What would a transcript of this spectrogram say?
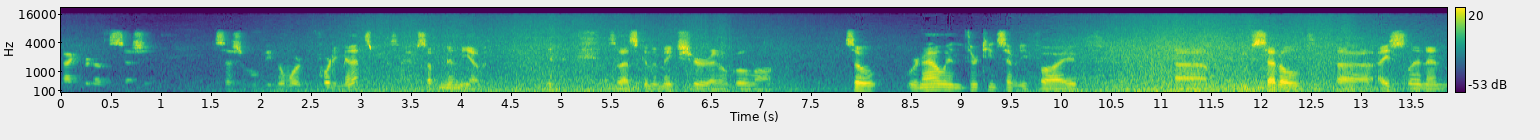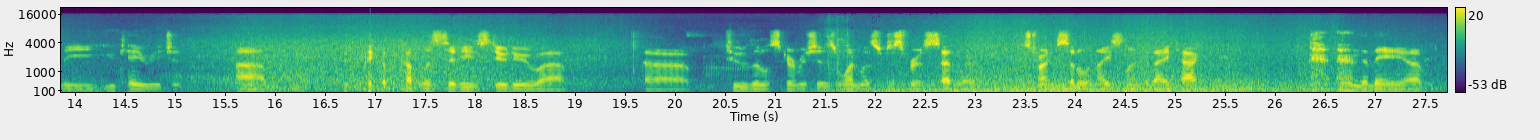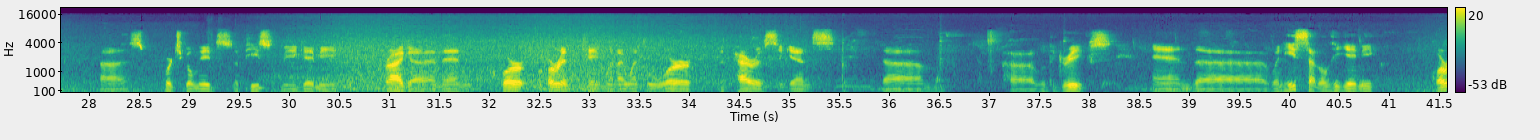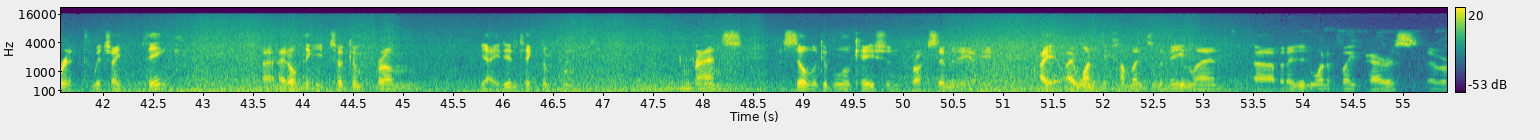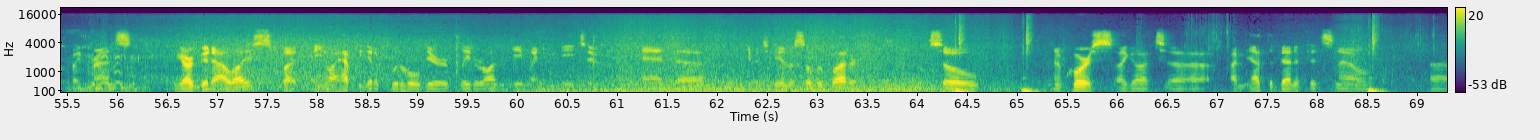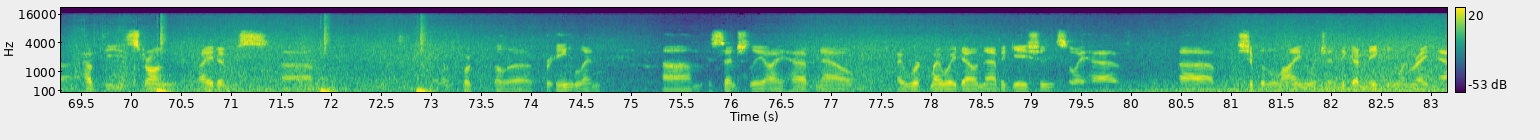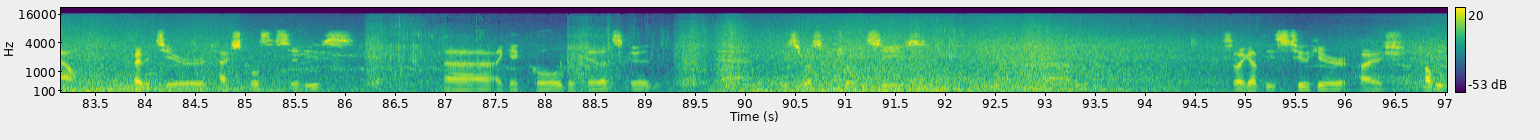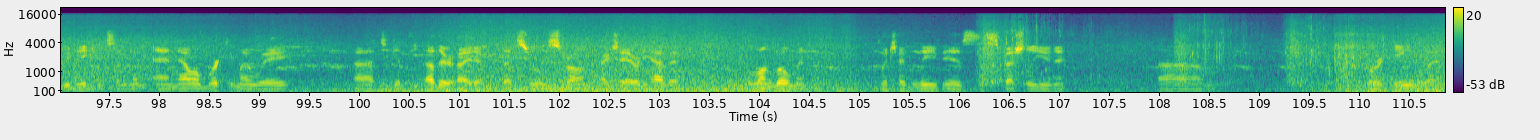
back for another session. The session will be no more than 40 minutes because I have something in the oven. so that's going to make sure I don't go long. So we're now in 1375. Um, we've settled uh, Iceland and the UK region. Um, we've picked up a couple of cities due to uh, uh, two little skirmishes. One was just for a settler, just trying to settle in Iceland that I attacked. and then they, uh, Portugal made a peace with me and gave me Braga, and then Cor Corinth came when I went to war with Paris against um, uh, with the Greeks. And uh, when he settled, he gave me Corinth, which I think I, I don't think he took him from. Yeah, he didn't take them from France. But still, look at the location, proximity. I mean, I, I wanted to come into the mainland, uh, but I didn't want to fight Paris or fight France. We are good allies, but you know I have to get a foothold here later on in the game. I do need to, and uh, give it to me on a silver platter. So and of course, I got, uh, I'm at the benefits now, uh, have the strong items um, for, uh, for England. Um, essentially, I have now, I work my way down navigation, so I have um, Ship of the Line, which I think I'm making one right now. Privateer attacks coastal cities. Uh, I get gold, okay, that's good. And these the rest control the seas. So I got these two here. I should probably be making some of them, and now I'm working my way uh, to get the other item that's really strong. Actually, I already have it. The Longbowman, which I believe is the special unit um, for England.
